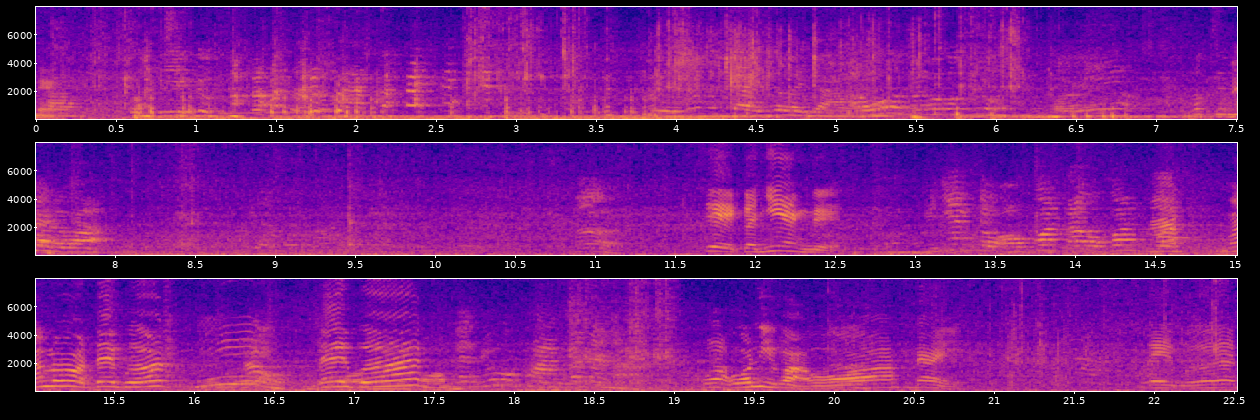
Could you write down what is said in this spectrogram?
เนี่ย เดี๋ยวมันใจเท่าไรอย่างก็คือหมายว่า เจ๊ ก็แย่งเด็ไอ้เนี่ยจะเอาก้อนเอาก้อนนะมาโลดได้เบิร์ดนี่ได้เบิร์ดไอ้ยูทางกันน่ะว่าโอ้นี่ว่าอ๋อได้ได้เบิร์ด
